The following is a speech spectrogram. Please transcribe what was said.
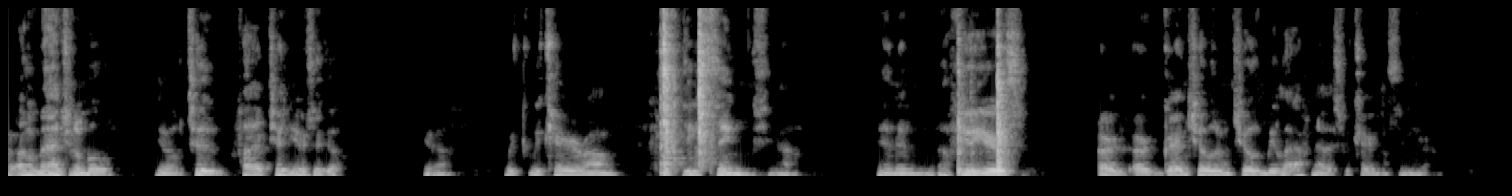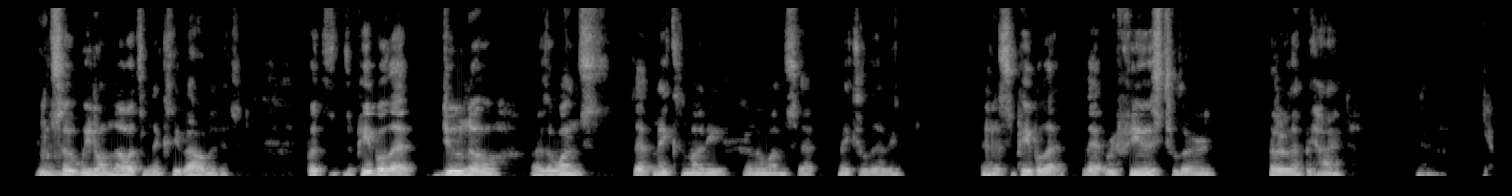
are unimaginable. You know, two, five, ten years ago. You know, we we carry around these things, you know. And in a few years, our, our grandchildren and children be laughing at us for carrying those things around. Mm-hmm. And so we don't know what the next development is. But the people that do know are the ones that make the money, are the ones that make a living. And it's the people that, that refuse to learn that are left behind. You know? yep.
